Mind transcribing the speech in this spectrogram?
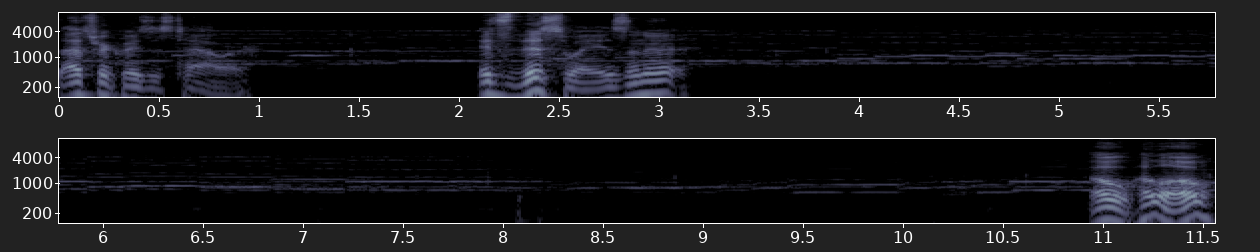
That's Rayquaza's tower. It's this way, isn't it? Oh, hello.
